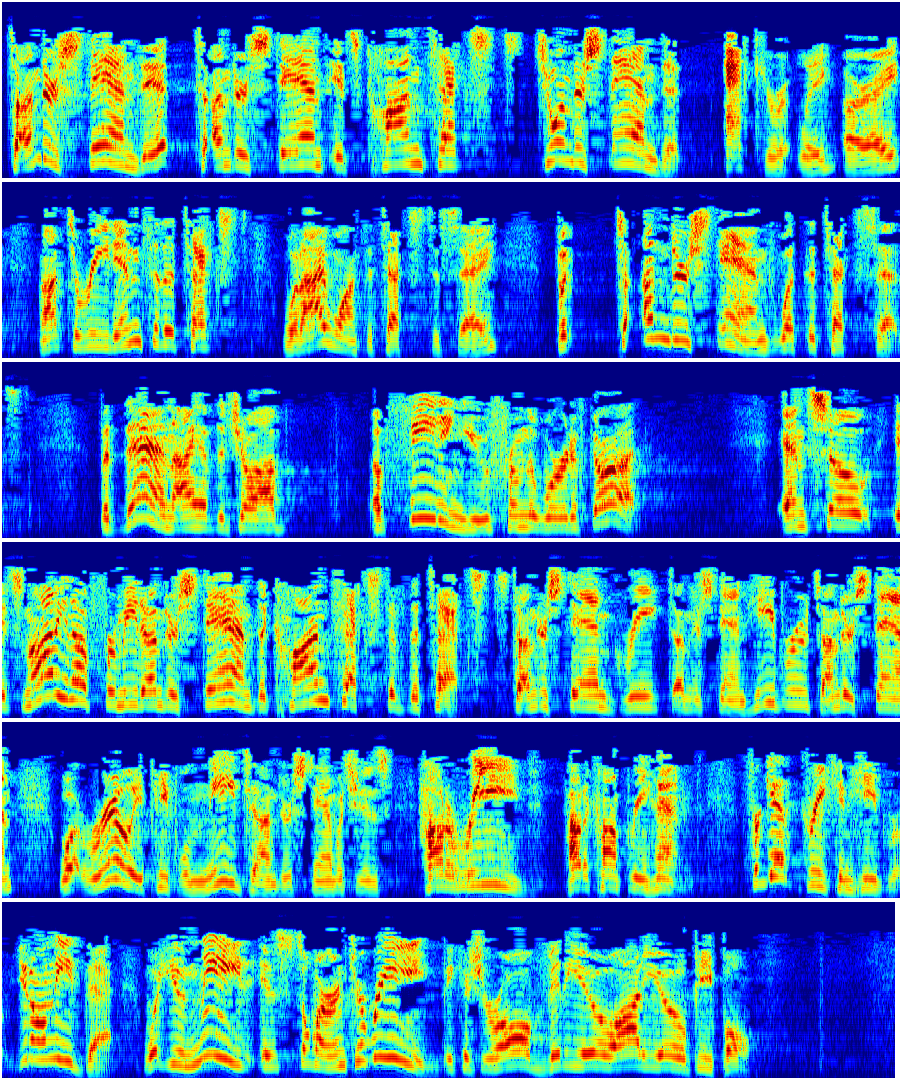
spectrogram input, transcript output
to understand it, to understand its context, to understand it accurately, all right? Not to read into the text what I want the text to say, but to understand what the text says. But then I have the job of feeding you from the Word of God. And so it's not enough for me to understand the context of the text, to understand Greek, to understand Hebrew, to understand what really people need to understand, which is how to read, how to comprehend. Forget Greek and Hebrew. You don't need that. What you need is to learn to read because you're all video, audio people.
